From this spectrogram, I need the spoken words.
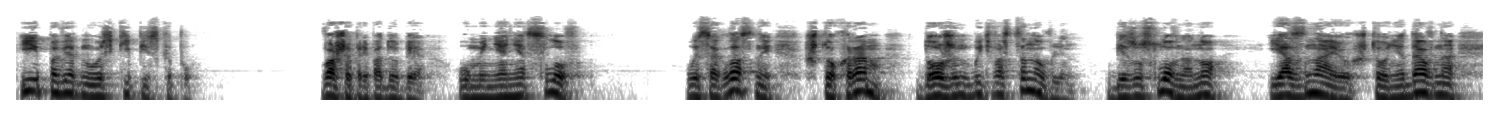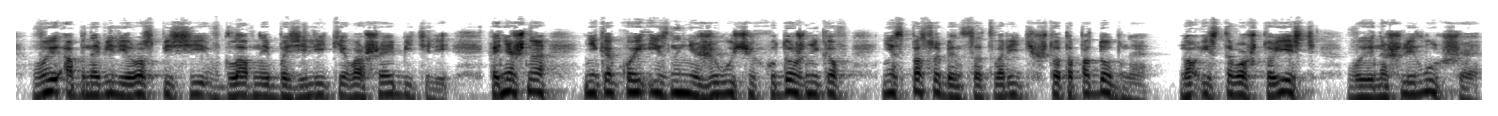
и повернулась к епископу. «Ваше преподобие, у меня нет слов. Вы согласны, что храм должен быть восстановлен? Безусловно, но я знаю, что недавно вы обновили росписи в главной базилике вашей обители. Конечно, никакой из ныне живущих художников не способен сотворить что-то подобное, но из того, что есть, вы нашли лучшее.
